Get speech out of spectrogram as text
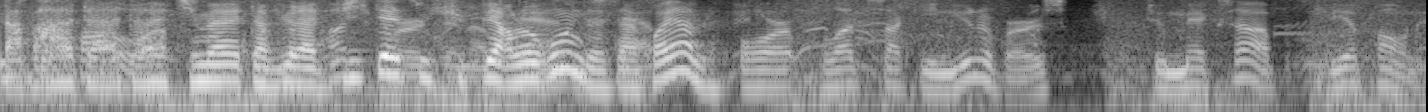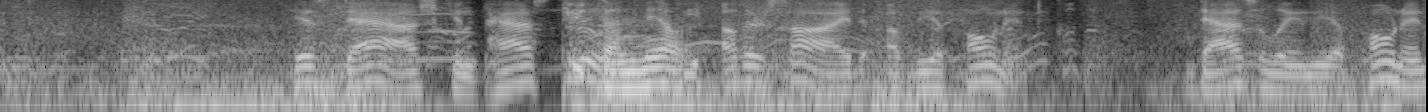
T'as bah, t'as- vu la vitesse où tu perds le round, c'est incroyable. His dash can pass through Putain de to merde. the other side of the opponent. dazzling the opponent.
